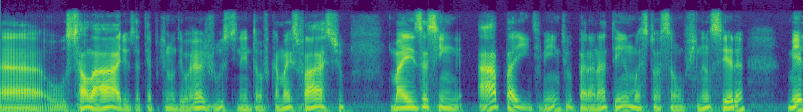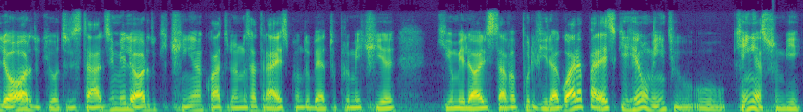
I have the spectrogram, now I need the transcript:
uh, os salários, até porque não deu reajuste, né, então fica mais fácil. Mas, assim, aparentemente o Paraná tem uma situação financeira melhor do que outros estados e melhor do que tinha quatro anos atrás, quando o Beto prometia que o melhor estava por vir. Agora parece que realmente o, quem assumir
